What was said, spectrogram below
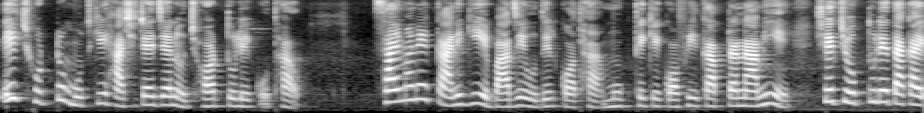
এই ছোট্ট মুচকি হাসিটায় যেন ঝড় তোলে কোথাও। সাইমানের কানে গিয়ে বাজে ওদের কথা। মুখ থেকে কফির কাপটা নামিয়ে সে চোখ তুলে তাকায়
